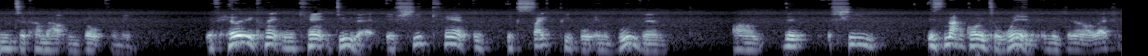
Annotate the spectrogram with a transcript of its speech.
you to come out and vote for me. If Hillary Clinton can't do that, if she can't excite people and woo them, um, then she is not going to win in the general election.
